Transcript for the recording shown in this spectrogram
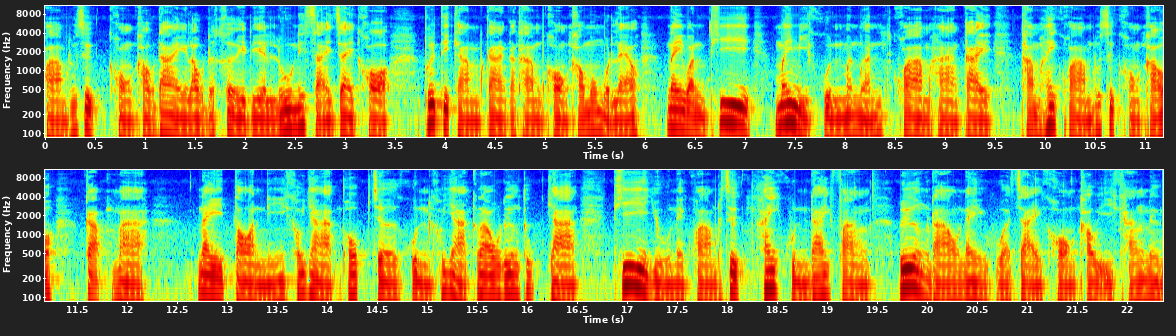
ความรู้สึกของเขาได้ เราเคยเรียนรู้นิสัยใจคอ พฤติกรรมการกระทำของเขามาหมดแล้ว ในวันที่ไม่มีคุณมันเหมือนความห่างไกลทำให้ความรู้สึกของเขากลับมาในตอนนี้เขาอยากพบเจอคุณเขาอยากเล่าเรื่องทุกอย่างที่อยู่ในความรู้สึกให้คุณได้ฟังเรื่องราวในหัวใจของเขาอีกครั้งหนึ่ง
